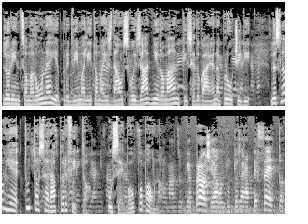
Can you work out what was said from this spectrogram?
Lorenzo Marone je pred dvema letoma izdal svoj zadnji roman, ki se dogaja na Pročidi. Naslov je Tutto sarà perfetto. Vse bo popolno. romanzo qui a Procida con tutto sarà perfetto.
